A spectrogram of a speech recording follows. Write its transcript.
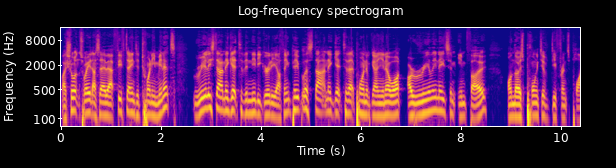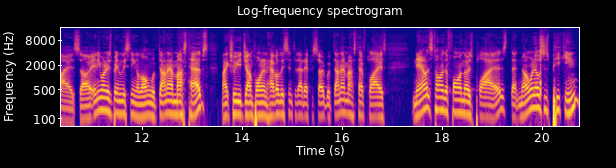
By short and sweet, I say about 15 to 20 minutes. Really starting to get to the nitty gritty. I think people are starting to get to that point of going, you know what? I really need some info on those point of difference players. So, anyone who's been listening along, we've done our must haves. Make sure you jump on and have a listen to that episode. We've done our must have players. Now it's time to find those players that no one else is picking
